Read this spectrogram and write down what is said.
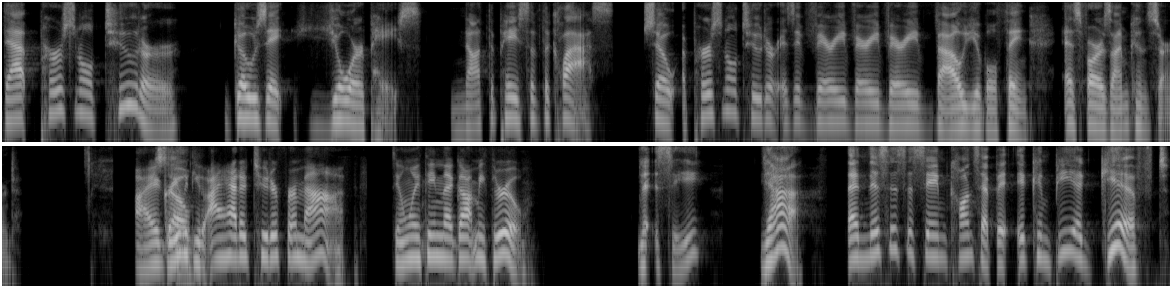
That personal tutor goes at your pace, not the pace of the class. So, a personal tutor is a very very very valuable thing as far as I'm concerned. I agree with you. I had a tutor for math. It's the only thing that got me through. See? Yeah. And this is the same concept. It, it can be a gift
